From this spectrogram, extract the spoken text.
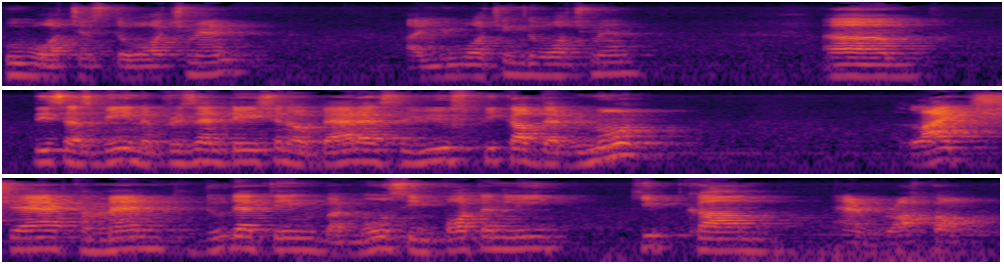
who watches the watchman are you watching the watchman um, this has been a presentation of badass reviews. Pick up that remote. Like share comment do that thing. But most importantly keep calm and rock on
